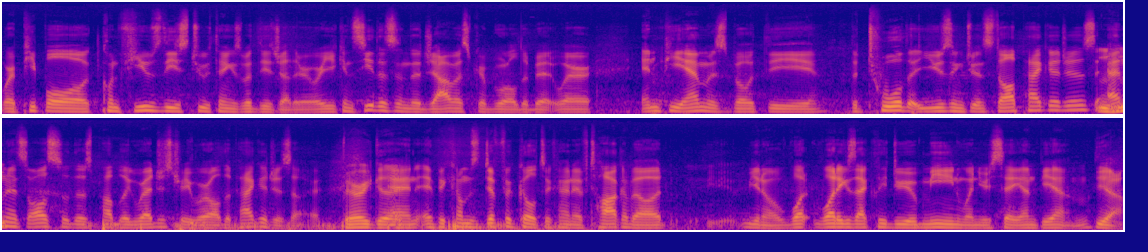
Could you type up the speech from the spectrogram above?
where people confuse these two things with each other. Or you can see this in the JavaScript world a bit, where npm is both the the tool that you're using to install packages Mhm. and it's also this public registry where all the packages are Very good. and it becomes difficult to kind of talk about you know what what exactly do you mean when you say npm yeah.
